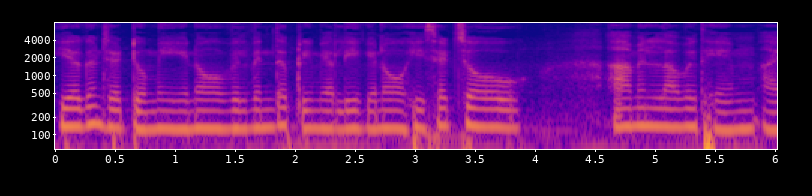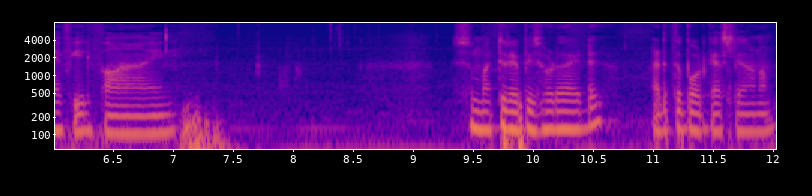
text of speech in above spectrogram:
Jurgen said to me, you know, we'll win the Premier League, you know, he said so. I'm in love with him I feel fine so മറ്റൊരു എപ്പിസോഡുമായിട്ട് അടുത്ത പോഡ്കാസ്റ്റിൽ കാണാം.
